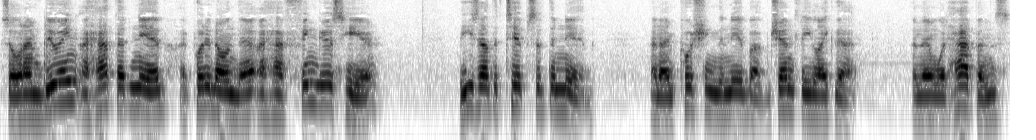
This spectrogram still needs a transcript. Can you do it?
So what I'm doing, I had that nib, I put it on there, I have fingers here. These are the tips of the nib. And I'm pushing the nib up gently like that. And then what happens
